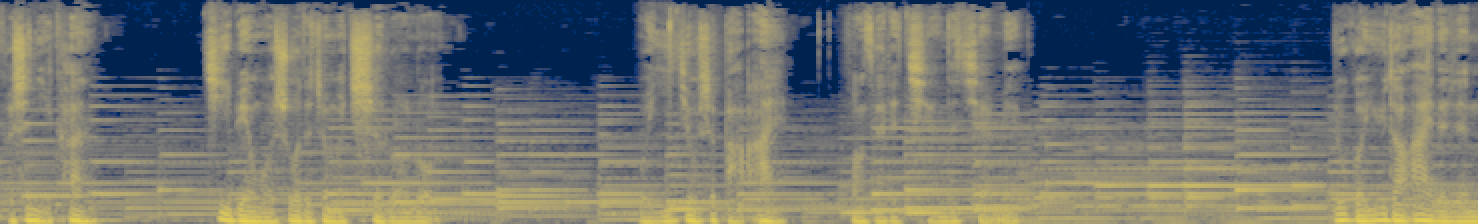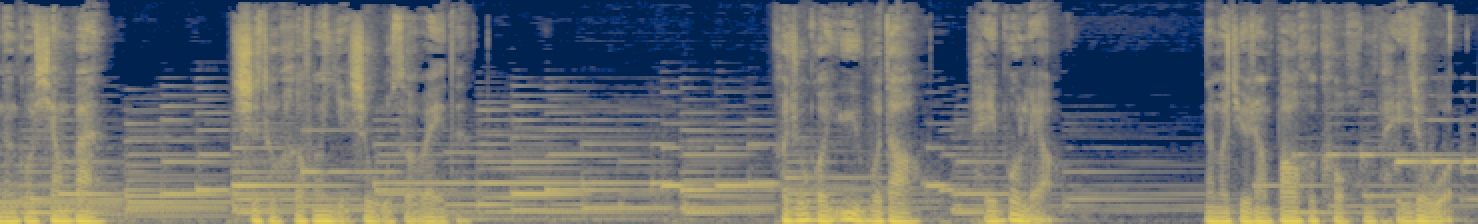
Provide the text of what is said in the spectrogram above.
可是你看，即便我说的这么赤裸裸，我依旧是把爱放在了钱的前面。如果遇到爱的人能够相伴，吃土喝风也是无所谓的。可如果遇不到，陪不了，那么就让包和口红陪着我。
